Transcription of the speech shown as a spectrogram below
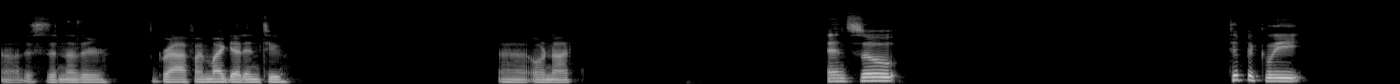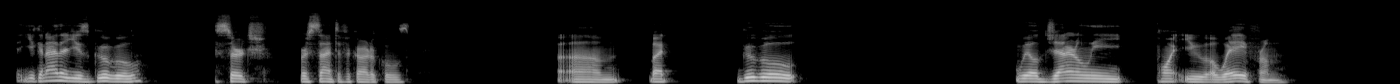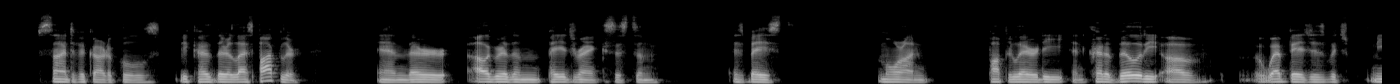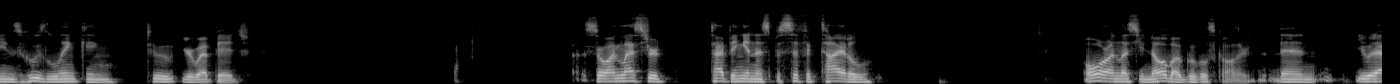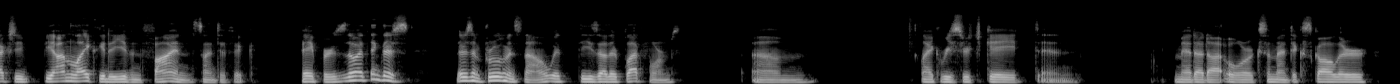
Uh, this is another graph I might get into uh, or not. And so typically you can either use Google search for scientific articles, um, but Google will generally point you away from scientific articles because they're less popular and their algorithm page rank system is based more on popularity and credibility of the web pages which means who's linking to your web page so unless you're typing in a specific title or unless you know about Google Scholar, then you would actually be unlikely to even find scientific papers. Though I think there's there's improvements now with these other platforms, um, like ResearchGate and Meta.org, Semantic Scholar,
